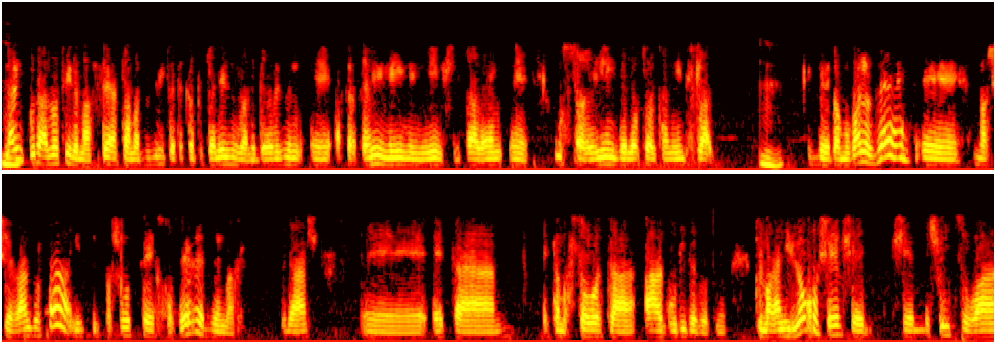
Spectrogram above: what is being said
לנקודה הזאת למעשה אתה מצדיק את הקפיטליזם והליברליזם הכלכלי ממניעים שנקרא להם מוסריים ולא תועלתניים בכלל. ובמובן הזה, מה שרנד עושה, היא פשוט חוזרת ומחדש את ה... את המסורת האגודית הזאת. כלומר, אני לא חושב ש, שבשום צורה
